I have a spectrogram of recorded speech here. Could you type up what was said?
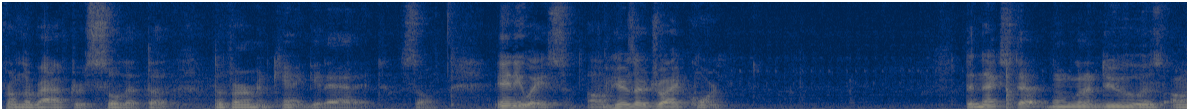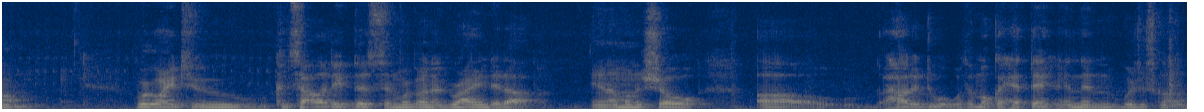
from the rafters, so that the, the vermin can't get at it. So anyways, um, here's our dried corn. The next step we're going to do is um, we're going to consolidate this and we're going to grind it up. And I'm going to show uh, how to do it with a molcajete, and then we're just gonna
